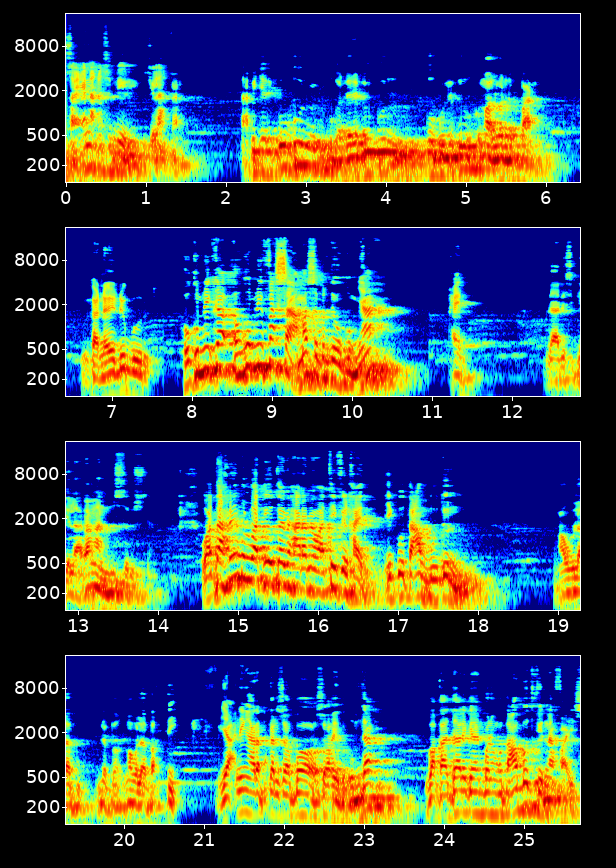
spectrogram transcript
saya enak sendiri, silakan. Tapi jadi kubur, bukan dari dubur. Kubur itu kemaluan depan, bukan dari dubur. Hukum nikah, hukum nifas sama seperti hukumnya haid. Dari segi larangan dan seterusnya. Wa tahrimul wati utawi harame wati fil haid iku ta'budun. Ngaula ngaula bakti. Yakni ngarepkan sapa sahib umdah wa kadzalika yang kono ta'bud fil nafais.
